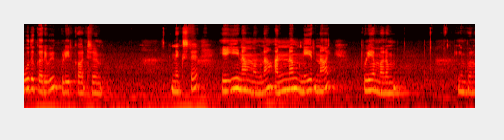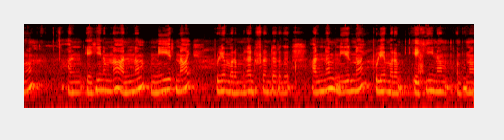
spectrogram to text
ஊதுகருவி குளிர்காற்று. நெக்ஸ்ட்டு எகினம் அப்படின்னா அன்னம் நீர்நாய் புளிய மரம் இங்கே பாருங்கள் அன் எகினம்னா அன்னம் நீர்நாய் புளியமரம். எல்லாம் டிஃப்ரெண்ட்டாக இருக்குது அன்னம் நீர்நாய் புளியமரம். எகினம் அப்படின்னா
